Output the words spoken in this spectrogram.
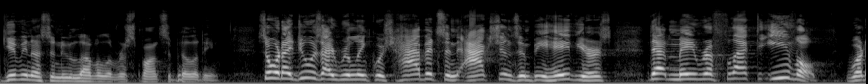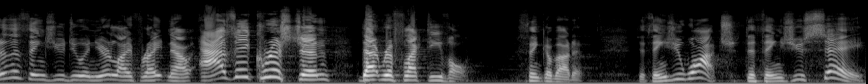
giving us a new level of responsibility? So, what I do is I relinquish habits and actions and behaviors that may reflect evil. What are the things you do in your life right now as a Christian that reflect evil? Think about it. The things you watch, the things you say,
